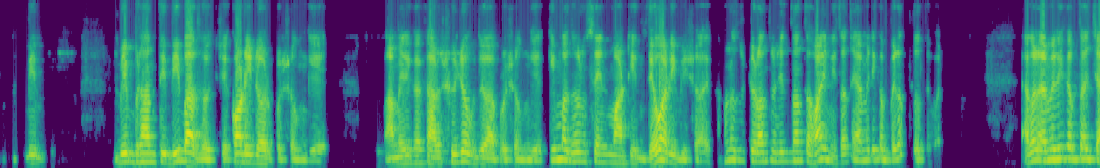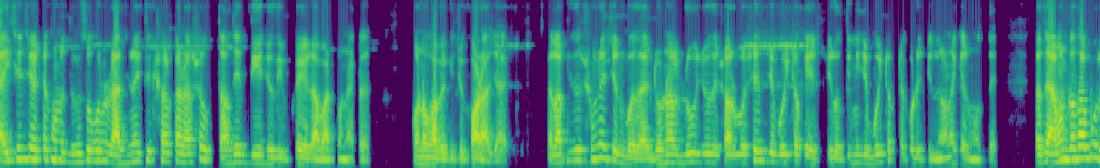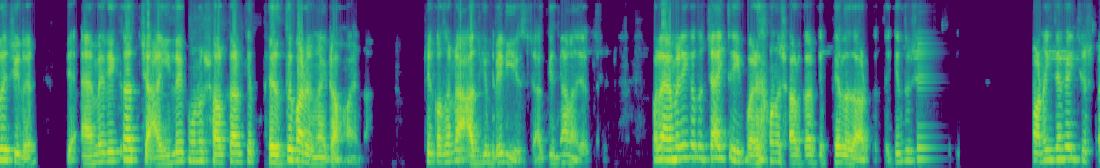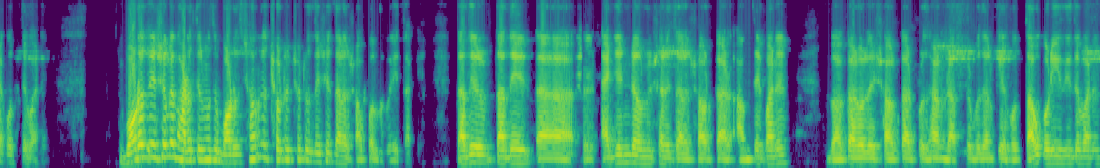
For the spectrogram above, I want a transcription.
বিভ্রান্তি বিবাদ হচ্ছে করিডোর প্রসঙ্গে, আমেরিকাকে আরও সুযোগ দেওয়া প্রসঙ্গে, কিংবা ধরুন সেন্ট মার্টিন দেওয়ারই বিষয়। এখনও তো চূড়ান্ত সিদ্ধান্ত হয়নি, তাতে আমেরিকা বিরক্ত হতে পারে। এখন আমেরিকা তাই চাইছে যে একটা কোনো দ্রুত কোনো রাজনৈতিক সরকার আসুক, তাদের দিয়ে যদি ফের আবার কোনো একটা কোনোভাবে কিছু করা যায়। তাহলে আপনি তো শুনেছেন বোধ হয় ডোনাল্ড লু যদি সর্বশেষ যে বৈঠকে এসেছিল, তিনি যে বৈঠকটা করেছিলেন অনেকের মধ্যে, তাতে এমন কথা বলেছিলেন যে আমেরিকা চাইলে কোনো সরকারকে ফেলতে পারে না, এটা হয় না। সেই কথাটা আজকে বেরিয়ে এসছে, আজকে জানা যাচ্ছে। ফলে আমেরিকা তো চাইতেই পারে কোনো সরকারকে ফেলে দেওয়ার ক্ষেত্রে, কিন্তু সে অনেক জায়গায় চেষ্টা করতে পারে। বড় দেশ হলে ভারতের মতো বড় দেশ ছোট ছোট দেশে তারা সফল হয়ে থাকে। তাদের তাদের এজেন্ডা অনুসারে তারা সরকার আনতে পারেন। দরকার হলে সরকার প্রধান, রাষ্ট্রপ্রধানকে হত্যাও করিয়ে দিতে পারেন।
